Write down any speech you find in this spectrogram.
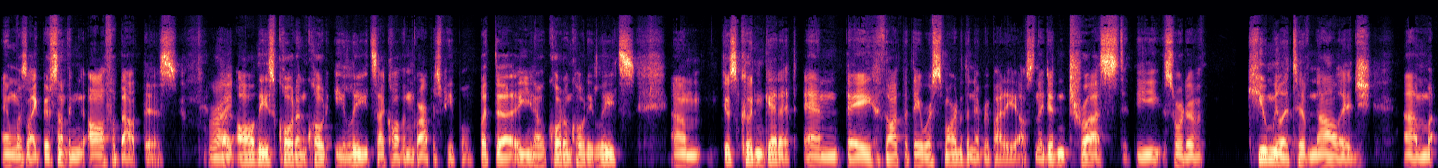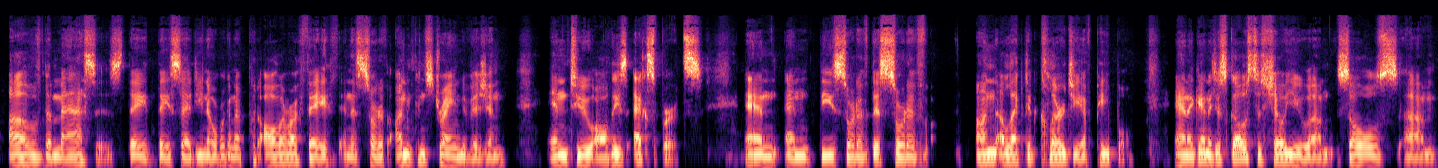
and was like, there's something off about this. Right. But all these quote unquote elites, I call them garbage people, but, uh, you know, quote unquote elites um, just couldn't get it. And they thought that they were smarter than everybody else. And they didn't trust the sort of cumulative knowledge um, of the masses. They they said, you know, we're going to put all of our faith in this sort of unconstrained vision into all these experts and and these sort of this sort of unelected clergy of people. And again, it just goes to show you um, Sowell's um,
